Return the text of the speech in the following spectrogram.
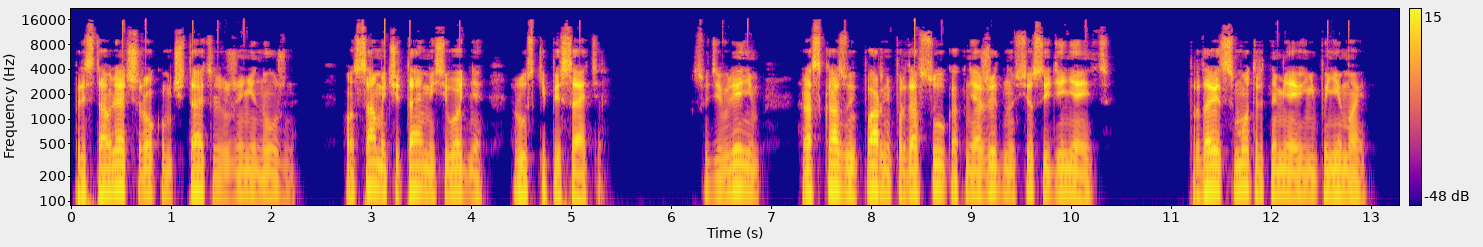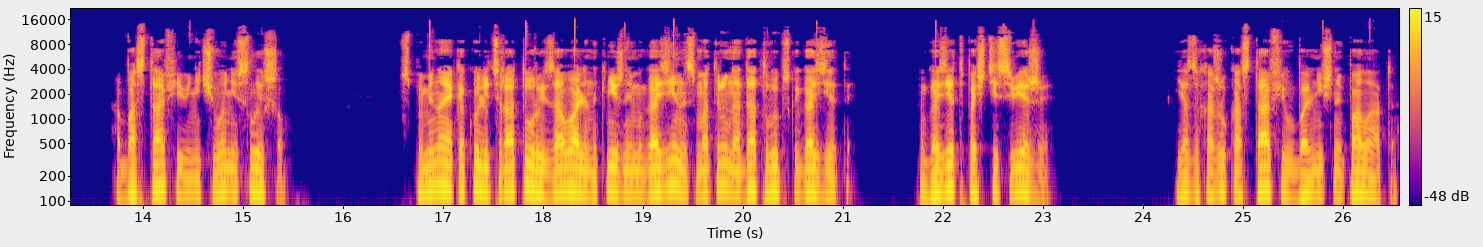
представлять широкому читателю уже не нужно. Он самый читаемый сегодня русский писатель». С удивлением рассказываю парню-продавцу, как неожиданно все соединяется. Продавец смотрит на меня и не понимает. Об Астафьеве ничего не слышал. Вспоминая, какой литературой завалены книжные магазины, смотрю на дату выпуска газеты. Но газета почти свежая. Я захожу к Астафью в больничную палату.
